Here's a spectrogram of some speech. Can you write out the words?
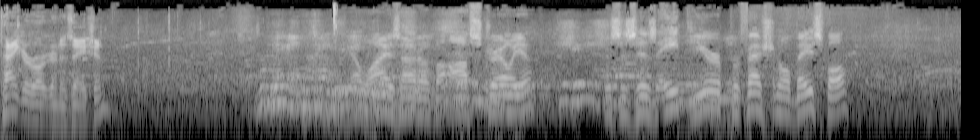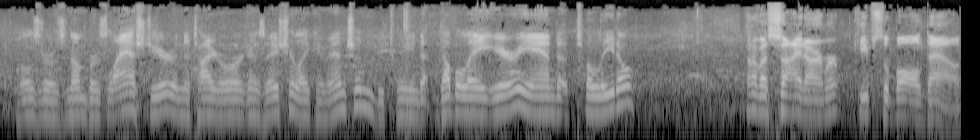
Tiger organization. Yeah, Wise out of Australia. This is his eighth year of professional baseball. Those are his numbers last year in the Tiger organization, like you mentioned, between Double A Erie and Toledo. Kind of a side armor, keeps the ball down.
